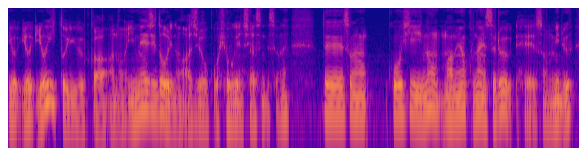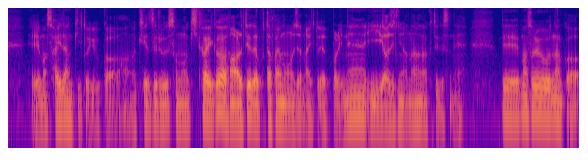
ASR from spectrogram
よ、よ、良いというか、あの、イメージ通りの味をこう表現しやすいんですよね。で、そのコーヒーの豆を粉にする、えー、その見る、えー、まあ裁断機というか、あの削るその機械がある程度やっぱ高いものじゃないとやっぱりね、いい味にはならなくてですね。で、まあそれをなんか、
